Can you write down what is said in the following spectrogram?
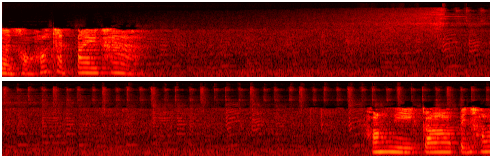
ส่วนของห้องถัดไปค่ะ ห้องนี้ก็เป็นห้อง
